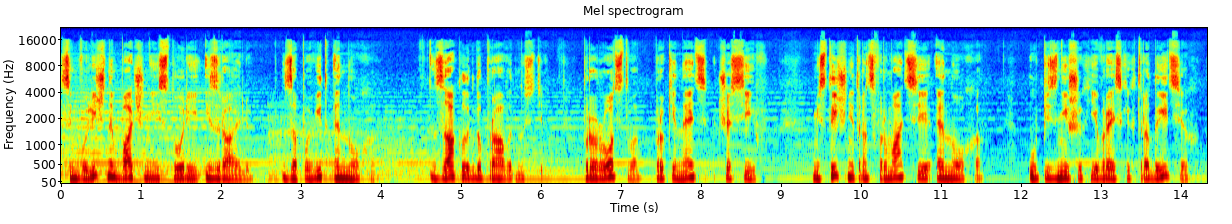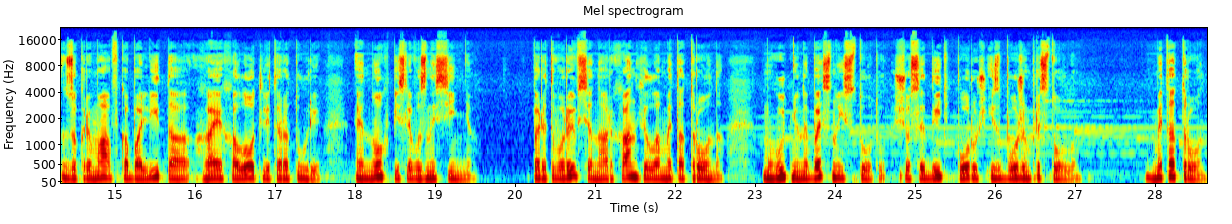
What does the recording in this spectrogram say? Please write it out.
символічне бачення історії Ізраїлю, заповіт Еноха, заклик до праведності, пророцтва про кінець часів, містичні трансформації Еноха. У пізніших єврейських традиціях, зокрема в Кабалі та Гаєхалот літературі, Енох після Вознесіння перетворився на архангела Метатрона, могутню небесну істоту, що сидить поруч із Божим престолом. Метатрон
